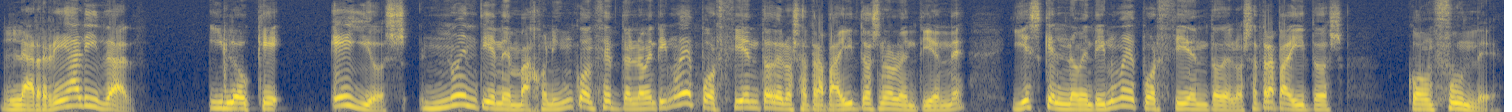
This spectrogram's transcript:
la realidad y lo que ellos no entienden bajo ningún concepto, el 99% de los atrapaditos no lo entiende, y es que el 99% de los atrapaditos confunde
